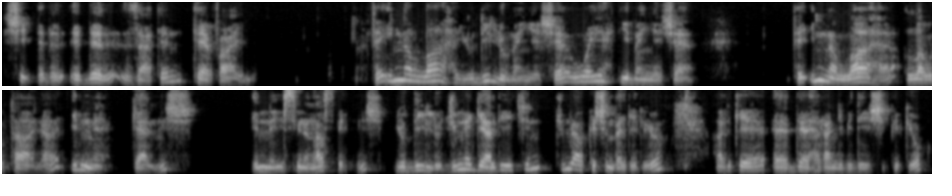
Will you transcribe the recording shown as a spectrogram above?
Şi'de de, de zaten te fail. Fe Allah yudillu men yeşâ ve yehdi men yeşâ. Fe innallâhe Allahu Teala inne gelmiş. İnne ismini nasip etmiş. Yudillu cümle geldiği için cümle akışında geliyor. Harekede herhangi bir değişiklik yok.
